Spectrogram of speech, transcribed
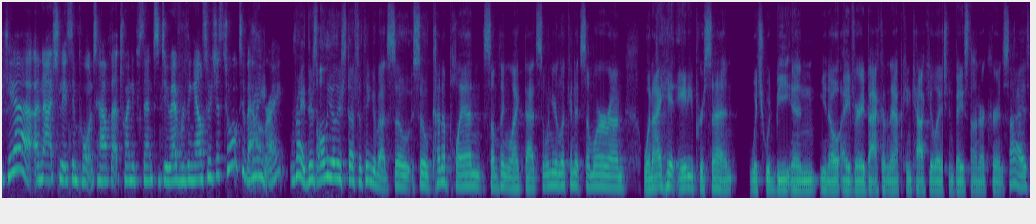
Yeah and actually it's important to have that 20% to do everything else we just talked about right. right, right. there's all the other stuff to think about. So so kind of plan something like that. So when you're looking at somewhere around when i hit 80% which would be in you know a very back of the napkin calculation based on our current size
